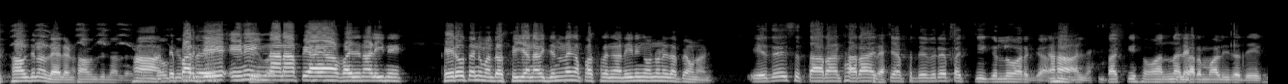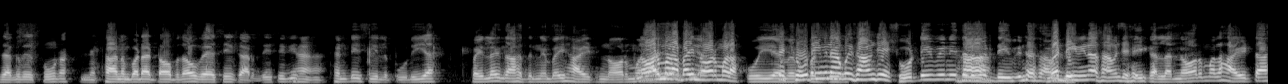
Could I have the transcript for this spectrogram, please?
ਸਮਝ ਨਾਲ ਲੈ ਲੈਣਾ। ਸਮਝ ਨਾਲ ਲੈ ਹਾਂ ਤੇ ਕਿਉਂਕਿ ਪਰ ਜੇ ਇਹਨੇ ਇੰਨਾ ਨਾ ਪਿਆਇਆ ਵਜਨ ਵਾਲੀ ਨੇ ਫਿਰ ਉਹ ਤੈਨੂੰ ਮੈਂ ਦੱਸੀ ਜਾਣਾ ਵੀ ਜਿਨ੍ਹਾਂ ਦੀਆਂ ਪਸਲੀਆਂ ਰਹੀਆਂ ਉਹਨਾਂ ਨੇ ਤਾਂ ਪਿਆਉਣਾ ਨਹੀਂ ਇਹਦੇ 17 18 ਐਚਐਫ ਦੇ ਵੀਰੇ 25 ਕਿਲੋ ਵਰਗਾ। ਹਾਂ ਲੈ। ਬਾਕੀ ਹਵਾਨਾ ਕਰਮ ਵਾਲੀ ਦਾ ਦੇਖ ਸਕਦੇ ਹੋ ਸੋਹਣਾ। ਥਣ ਬੜਾ ਟੌਪ ਦਾ ਉਹ ਵੈਸੇ ਹੀ ਕਰਦੀ ਸੀਗੀ। ਹਾਂ। ਠੰਡੀ ਸੀਲ ਪੂਰੀ ਆ। ਪਹਿਲਾਂ ਹੀ ਦੱਸ ਦਿੰਨੇ ਬਾਈ ਹਾਈਟ ਨਾਰਮਲ ਨਾਰਮਲ ਆ ਬਾਈ ਨਾਰਮਲ ਆ। ਕੋਈ ਐਵੇਂ ਛੋਟੀ ਵੀ ਨਾ ਕੋਈ ਸਮਝੇ। ਛੋਟੀ ਵੀ ਨਹੀਂ ਤੇ ਹਾਂ। ਵੱਡੀ ਵੀ ਨਾ ਸਮਝ। ਵੱਡੀ ਵੀ ਨਾ ਸਮਝੇ। ਸਹੀ ਗੱਲ ਆ ਨਾਰਮਲ ਹਾਈਟ ਆ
